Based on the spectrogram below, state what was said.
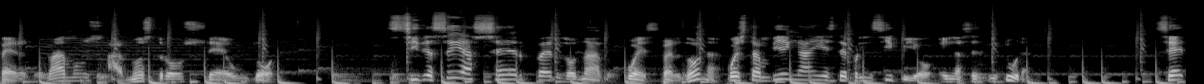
perdonamos a nuestros deudores. Si deseas ser perdonado, pues perdona, pues también hay este principio en las escrituras. Sed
